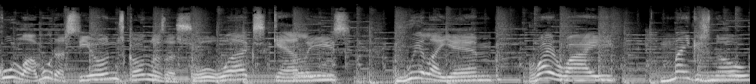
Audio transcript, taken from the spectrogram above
col·laboracions com les de Soulwax, Kellys, Will.i.am, Rai Rai, Mike Snow,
